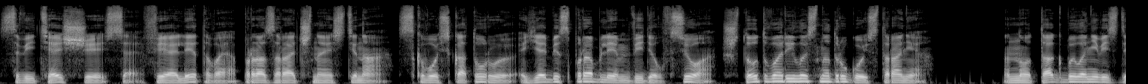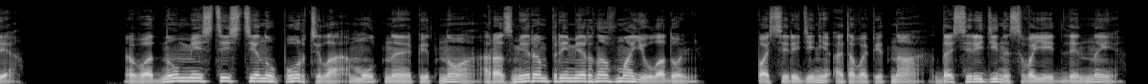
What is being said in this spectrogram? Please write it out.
Светящаяся фиолетовая прозрачная стена, сквозь которую я без проблем видел все, что творилось на другой стороне. Но так было не везде. В одном месте стену портило мутное пятно размером примерно в мою ладонь. Посередине этого пятна, до середины своей длины,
